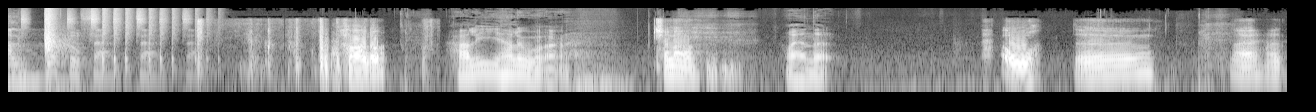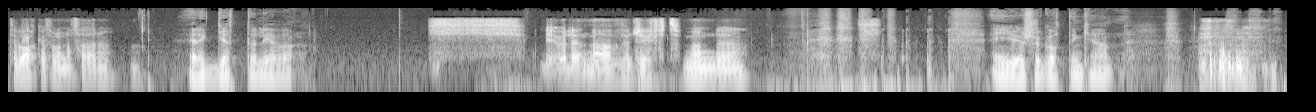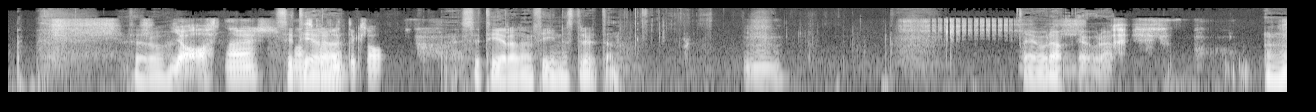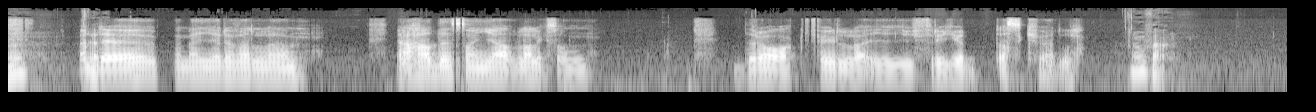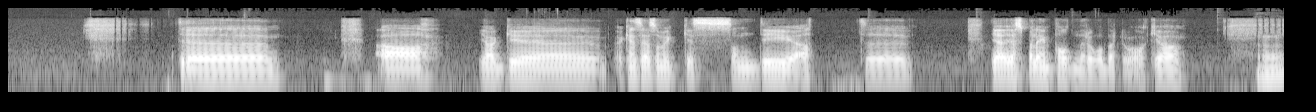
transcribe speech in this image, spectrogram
Halvgetto. Hallå? Halli hallå. Tjena. Vad händer? Oh, det... Nej, jag är tillbaka från affären. Är det gött att leva? Det är väl en överdrift, men det... En gör så gott den kan. För att Ja, nej. Man ska Citera. väl inte klara... citera den fine struten. Mm. Jodå, jodå. Mm. Men det, med mig är det väl... eh, Jag hade en sån jävla liksom brakfylla i fredagskväll. Oh fan. Det, ja, jag, eh, jag kan säga så mycket som det att eh, jag, jag spelade in podd med Robert då och jag, Mm.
